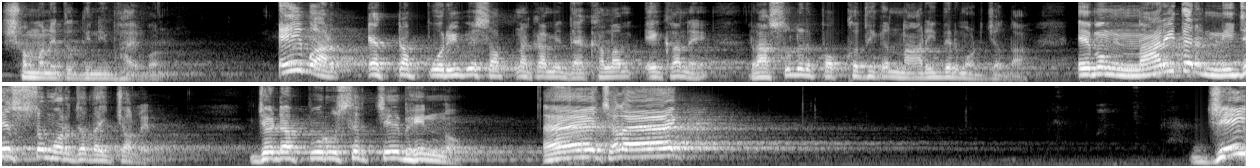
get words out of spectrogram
সম্মানিত দিনী ভাই বোন এইবার একটা পরিবেশ আপনাকে আমি দেখালাম এখানে রাসুলের পক্ষ থেকে নারীদের মর্যাদা এবং নারীদের নিজস্ব মর্যাদায় চলেন, যেটা পুরুষের চেয়ে ভিন্ন। ছেলে, যেই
